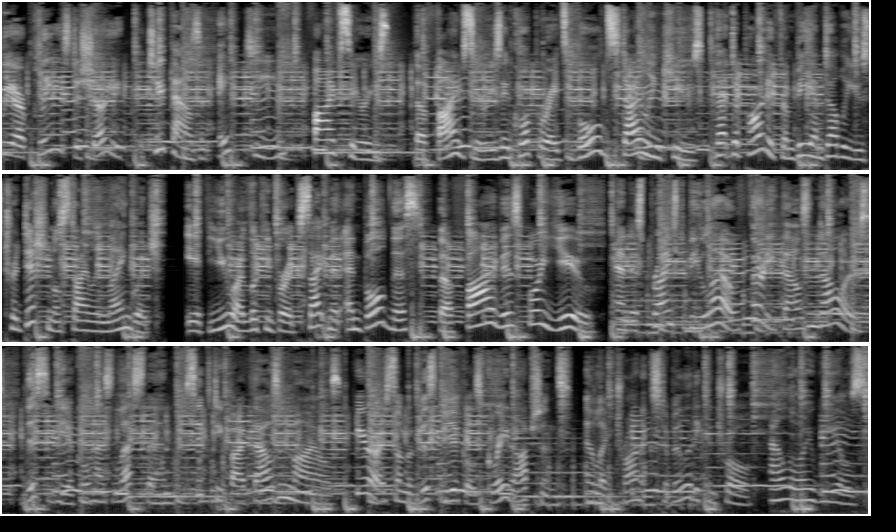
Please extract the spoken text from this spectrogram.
We are pleased to show you the 2018 5 Series. The 5 Series incorporates bold styling cues that departed from BMW's traditional styling language. If you are looking for excitement and boldness, the 5 is for you and is priced below $30,000. This vehicle has less than 65,000 miles. Here are some of this vehicle's great options. Electronic stability control, alloy wheels,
